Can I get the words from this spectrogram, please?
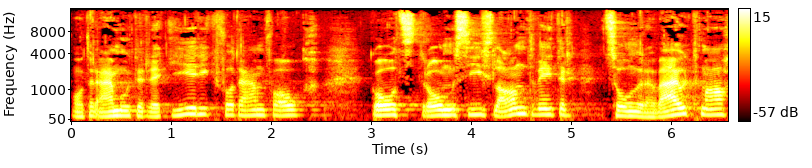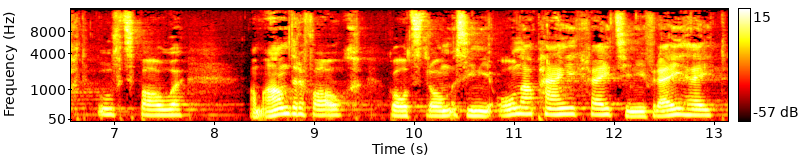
oder auch der Regierung von dem Volk geht es darum, sein Land wieder zu einer Weltmacht aufzubauen. Am anderen Volk geht es darum, seine Unabhängigkeit, seine Freiheit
